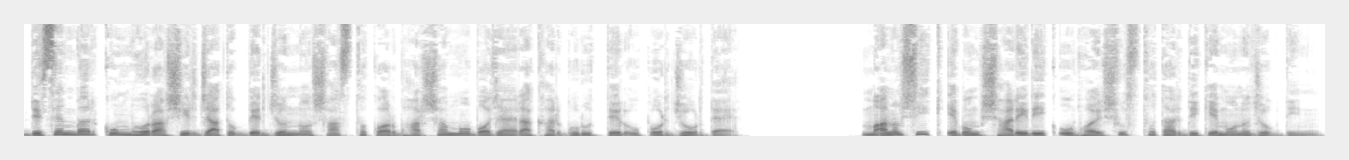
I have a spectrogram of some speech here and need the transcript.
ডিসেম্বর কুম্ভ রাশির জাতকদের জন্য স্বাস্থ্যকর ভারসাম্য বজায় রাখার গুরুত্বের উপর জোর দেয়। মানসিক এবং শারীরিক উভয় সুস্থতার দিকে মনোযোগ দিন।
